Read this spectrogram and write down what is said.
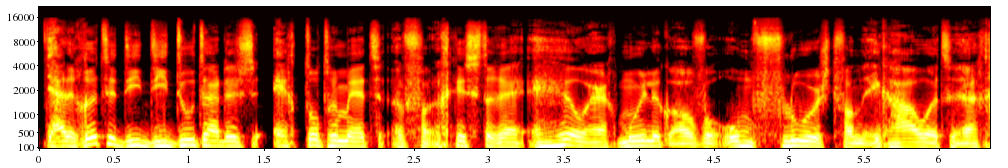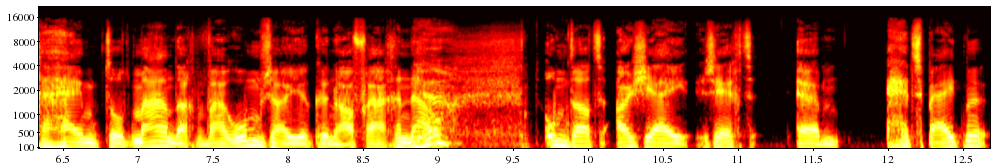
ja, de Rutte die, die doet daar dus echt tot en met gisteren heel erg moeilijk over. Omvloerst van ik hou het eh, geheim tot maandag. Waarom zou je kunnen afvragen? Nou, omdat als jij zegt... Um, het spijt me,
